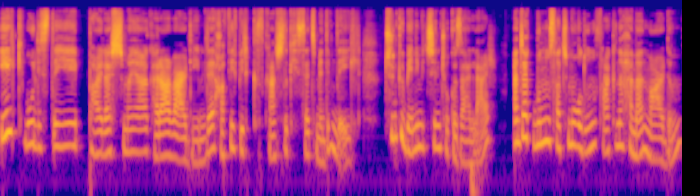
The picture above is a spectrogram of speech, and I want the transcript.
İlk bu listeyi paylaşmaya karar verdiğimde hafif bir kıskançlık hissetmedim değil. Çünkü benim için çok özeller Ancak bunun saçma olduğunu farkına hemen vardım.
